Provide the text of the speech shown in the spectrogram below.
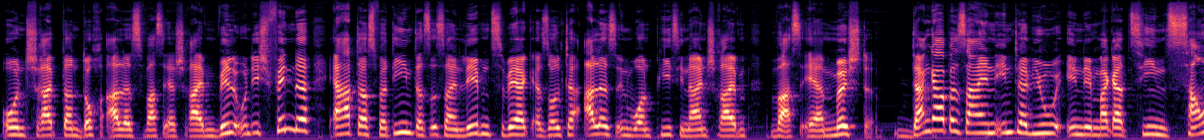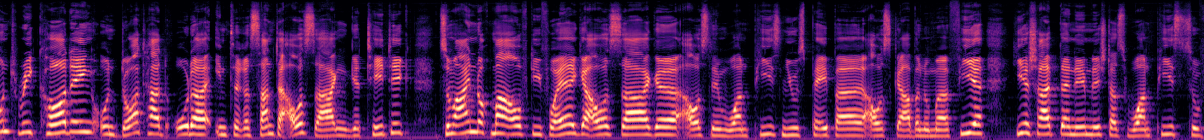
und schreibt dann doch alles, was er schreiben will. Und ich finde, er hat das verdient, das ist sein Lebenswerk, er sollte alles in One Piece hineinschreiben, was er möchte. Dann gab es ein Interview in dem Magazin Sound Recording und dort hat Oda interessante Aussagen getätigt. Zum einen nochmal auf die vorherige Aussage aus dem One Piece Newspaper, Ausgabe Nummer 4. Hier schreibt er nämlich, dass One Piece zu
